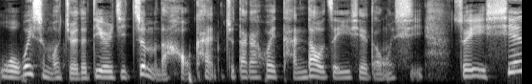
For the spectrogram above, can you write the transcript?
我为什么觉得第二季这么的好看？就大概会谈到这一些东西，所以先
